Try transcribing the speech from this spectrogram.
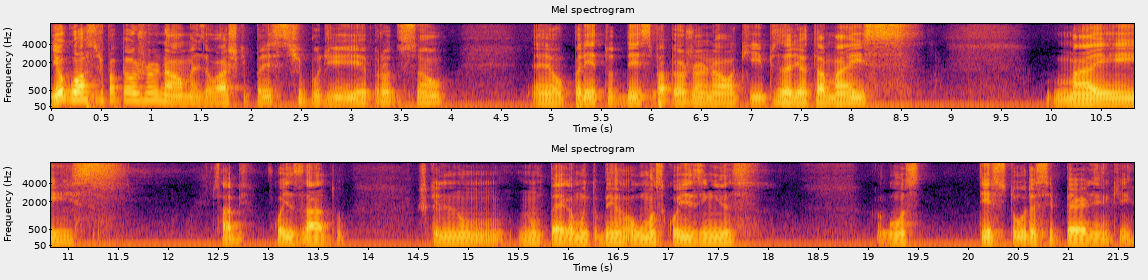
Eu gosto de papel jornal, mas eu acho que para esse tipo de reprodução, é, o preto desse papel jornal aqui precisaria estar tá mais. mais. sabe? Coisado. Acho que ele não, não pega muito bem algumas coisinhas. Algumas texturas se perdem aqui.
